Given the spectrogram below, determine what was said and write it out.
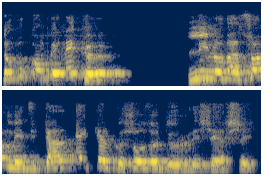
Donc, vous comprenez que L'innovation médicale est quelque chose de recherché.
